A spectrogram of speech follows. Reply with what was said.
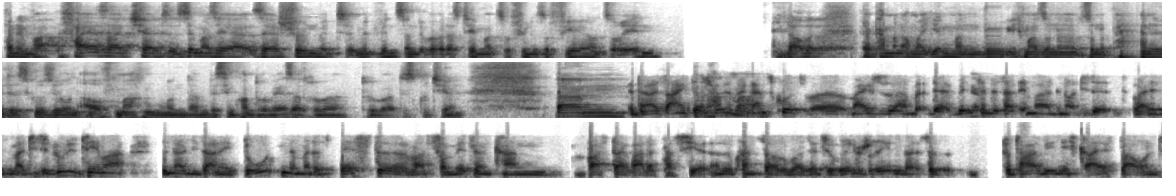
von dem Fireside-Chat. Es ist immer sehr, sehr schön, mit, mit Vincent über das Thema zu philosophieren und zu reden. Ich glaube, da kann man auch mal irgendwann wirklich mal so eine, so eine Panel-Diskussion aufmachen und da ein bisschen kontroverser drüber, drüber diskutieren. Ähm, da ist eigentlich das Schöne, mal ganz kurz, äh, zu sagen, der Vincent ja. ist halt immer genau diese, weil im Anti-Security-Thema sind halt diese Anekdoten immer das Beste, was vermitteln kann, was da gerade passiert. Also du kannst darüber sehr theoretisch reden, da ist das total wenig greifbar und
